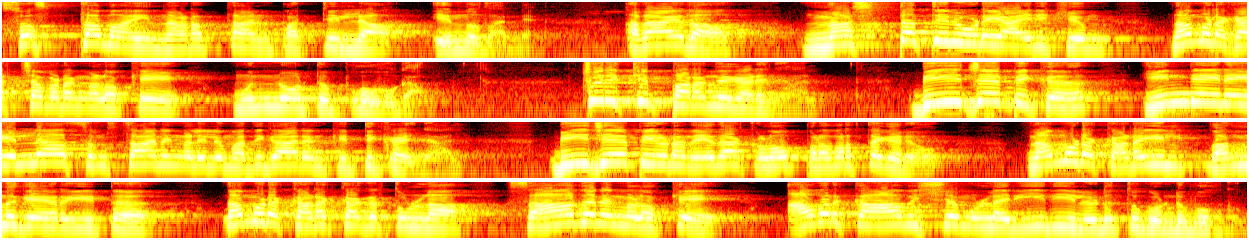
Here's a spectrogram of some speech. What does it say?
സ്വസ്ഥമായി നടത്താൻ പറ്റില്ല എന്ന് തന്നെ. അതായത് നഷ്ടത്തിലൂടെ ആയിരിക്കും നമ്മുടെ കച്ചവടങ്ങളൊക്കെ മുന്നോട്ട് പോവുക. ചുരുക്കി പറഞ്ഞു കഴിഞ്ഞാൽ ബി ജെ പിക്ക് ഇന്ത്യയിലെ എല്ലാ സംസ്ഥാനങ്ങളിലും അധികാരം കിട്ടിക്കഴിഞ്ഞാൽ ബി ജെ പിയുടെ നേതാക്കളോ പ്രവർത്തകരോ നമ്മുടെ കടയിൽ വന്നു കയറിയിട്ട് നമ്മുടെ കടക്കകത്തുള്ള സാധനങ്ങളൊക്കെ അവർക്ക് ആവശ്യമുള്ള രീതിയിൽ എടുത്തു കൊണ്ടുപോകും.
